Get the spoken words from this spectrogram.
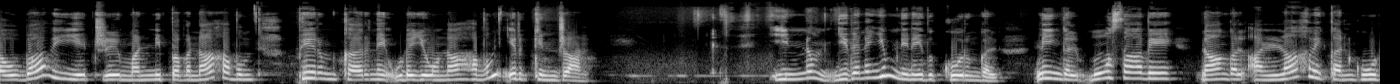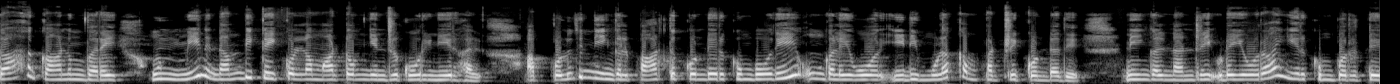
தௌபாவை ஏற்று மன்னிப்பவனாகவும் பெரும் கருணை உடையோனாகவும் இருக்கின்றான். இன்னும் இதனையும் நினைவு கூறுங்கள். நீங்கள் மூசாவே நாங்கள் அல்லாஹவை கண்கூடாக காணும் வரை உன் மீது நம்பிக்கை கொள்ள மாட்டோம் என்று கூறினீர்கள். அப்பொழுது நீங்கள் பார்த்து கொண்டிருக்கும் போதே உங்களை ஓர் இடி முழக்கம் பற்றி கொண்டது. நீங்கள் நன்றி உடையோராய் இருக்கும் பொருட்டு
